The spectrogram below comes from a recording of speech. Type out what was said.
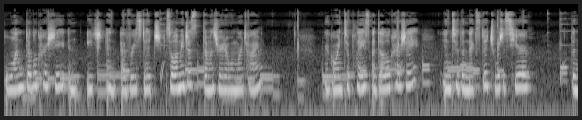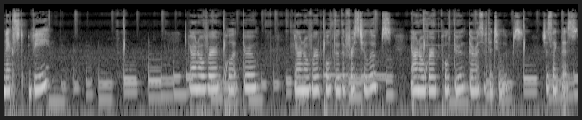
one double crochet in each and every stitch. So let me just demonstrate it one more time. We're going to place a double crochet into the next stitch, which is here, the next V. Yarn over, pull it through, yarn over, pull through the first two loops, yarn over, pull through the rest of the two loops, just like this.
